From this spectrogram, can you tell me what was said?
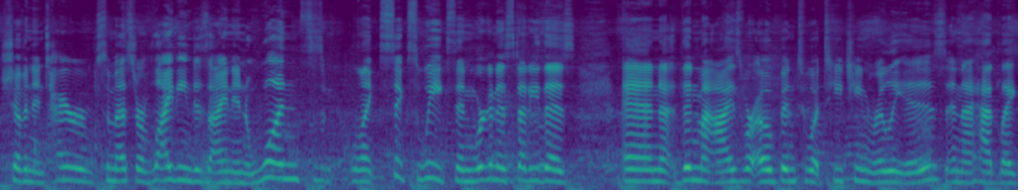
shove an entire semester of lighting design into one, like six weeks, and we're gonna study this. And then my eyes were open to what teaching really is, and I had like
